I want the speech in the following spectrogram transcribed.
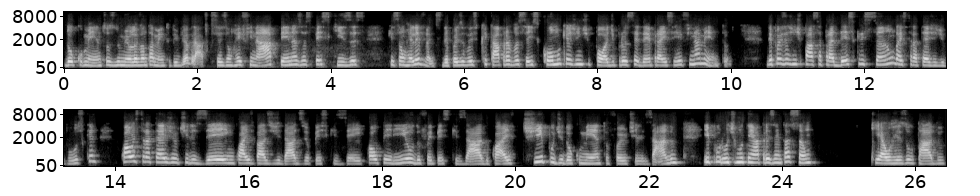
documentos do meu levantamento bibliográfico. Vocês vão refinar apenas as pesquisas que são relevantes. Depois eu vou explicar para vocês como que a gente pode proceder para esse refinamento. Depois a gente passa para a descrição da estratégia de busca, qual estratégia eu utilizei, em quais bases de dados eu pesquisei, qual período foi pesquisado, qual tipo de documento foi utilizado, e por último tem a apresentação, que é o resultado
